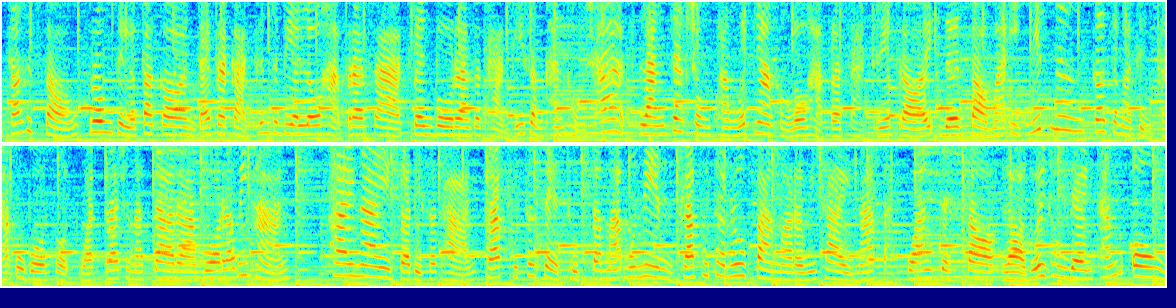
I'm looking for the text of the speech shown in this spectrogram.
2492 กรมศิลปากรได้ประกาศขึ้นทะเบียนโลหะปราสาท เป็นโบราณสถานที่สำคัญของชาติ หลังจากชมความงดงามของโลหะปราสาทเรียบร้อย เดินต่อมาอีกนิดนึงก็จะมาถึงพระอุโบสถวัดราชนัดดารามวรวิหาร ภายในประดิษฐานพระพุทธเศรษฐุตตมมุนิน พระพุทธรูปปางมารวิชัย หน้าตักกว้างเจ็ดศอก หล่อด้วยทองแดงทั้งองค์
